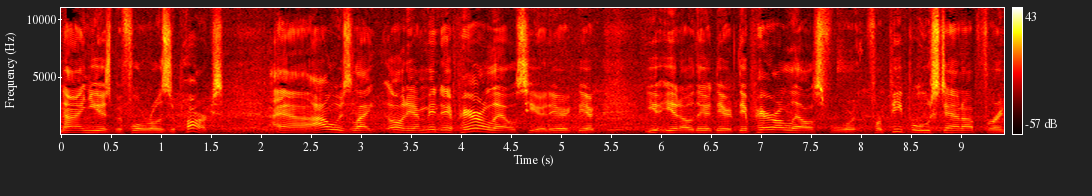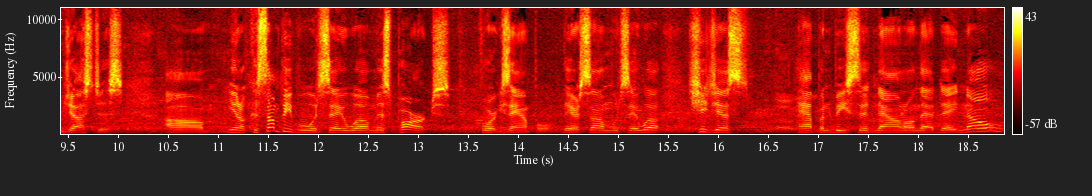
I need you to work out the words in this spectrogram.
nine years before Rosa Parks, I was like, oh, there are, there are parallels here. There, there, you, you, know, there, there, there are parallels for, for people who stand up for injustice. Um, you know, because some people would say, well, Miss Parks, for example, there are some who would say, well, she just happened to be sitting down on that day. No,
